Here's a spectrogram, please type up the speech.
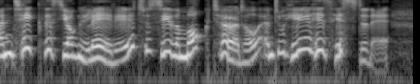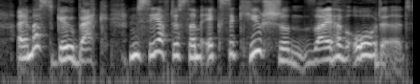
and take this young lady to see the mock turtle and to hear his history. I must go back and see after some executions I have ordered.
